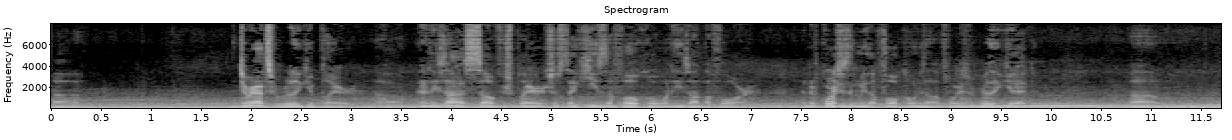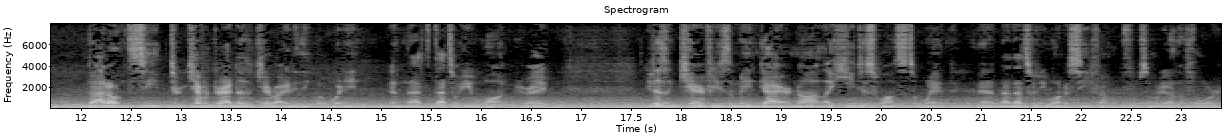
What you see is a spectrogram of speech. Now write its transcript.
but uh, Durant's a really good player, uh, and he's not a selfish player. It's just like he's the focal when he's on the floor, and of course he's gonna be the focal when he's on the floor. He's really good. Um, but I don't see Kevin Durant doesn't care about anything but winning, and that's that's what you want, right? he doesn't care if he's the main guy or not. Like he just wants to win, and that's what you want to see from from somebody on the floor.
